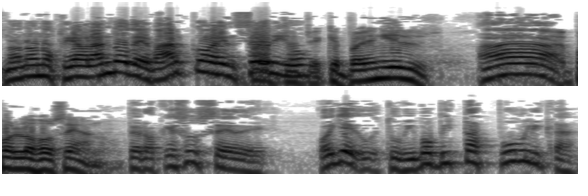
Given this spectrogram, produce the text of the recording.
no no no estoy hablando de barcos en serio Que pueden ir ah por los océanos. pero qué sucede oye tuvimos vistas públicas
